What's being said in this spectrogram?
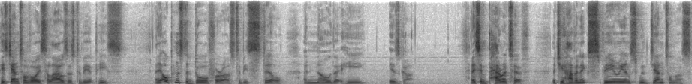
His gentle voice allows us to be at peace. And it opens the door for us to be still and know that He is God. And it's imperative that you have an experience with gentleness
